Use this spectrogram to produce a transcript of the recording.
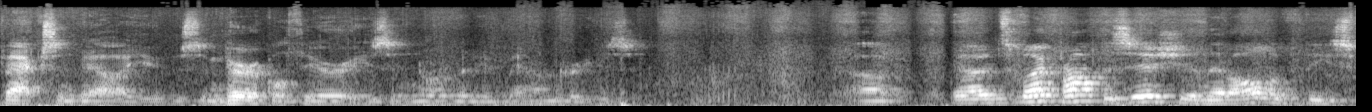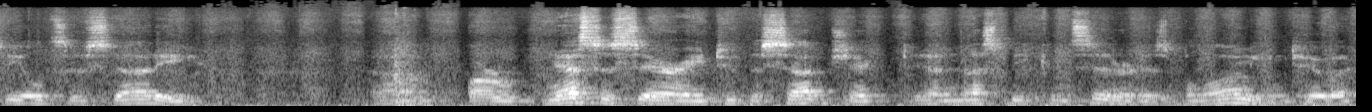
facts and values, empirical theories, and normative boundaries. Uh, now, it's my proposition that all of these fields of study uh, are necessary to the subject and must be considered as belonging to it.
